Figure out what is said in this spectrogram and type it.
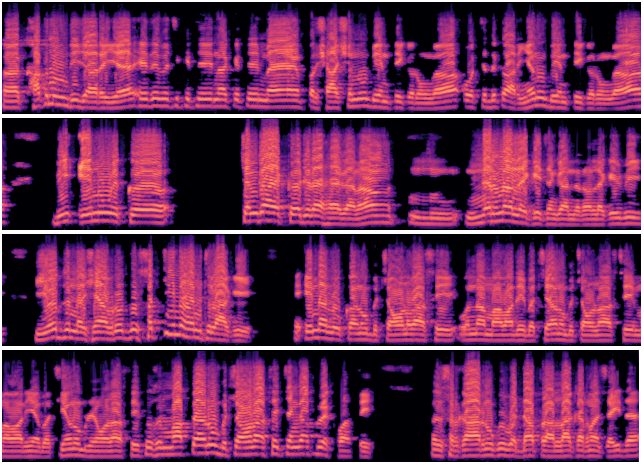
ਖਤਮ ਹੁੰਦੀ ਜਾ ਰਹੀ ਹੈ। ਇਹਦੇ ਵਿੱਚ ਕਿਤੇ ਨਾ ਕਿਤੇ ਮੈਂ ਪ੍ਰਸ਼ਾਸਨ ਨੂੰ ਬੇਨਤੀ ਕਰੂੰਗਾ, ਉੱਚ ਅਧਿਕਾਰੀਆਂ ਨੂੰ ਬੇਨਤੀ ਕਰੂੰਗਾ ਵੀ ਇਹਨੂੰ ਇੱਕ ਚੰਗਾ ਇੱਕ ਜਿਹੜਾ ਹੈਗਾ ਨਾ ਨਿਰਣਾ ਲੈ ਕੇ, ਚੰਗਾ ਨਿਰਣਾ ਲੈ ਕੇ ਵੀ ਯੁੱਧ ਨਸ਼ਿਆਂ ਵਿਰੁੱਧ ਸੱਚੀ ਮੁਹਿੰਮ ਚਲਾ ਕੇ ਇਹਨਾਂ ਲੋਕਾਂ ਨੂੰ ਬਚਾਉਣ ਵਾਸਤੇ, ਉਹਨਾਂ ਮਾਵਾਂ ਦੇ ਬੱਚਿਆਂ ਨੂੰ ਬਚਾਉਣ ਵਾਸਤੇ, ਮਾਵਾਂ ਦੀਆਂ ਬੱਚੀਆਂ ਨੂੰ ਬਚਾਉਣ ਵਾਸਤੇ, ਤੁਸੀਂ ਮਾਪਿਆਂ ਨੂੰ ਬਚਾਉਣ ਵਾਸਤੇ ਚੰਗਾ ਭਵਿੱਖ ਵਾਸਤੇ ਸਰਕਾਰ ਨੂੰ ਕੋਈ ਵੱਡਾ ਉਪਰਾਲਾ ਕਰਨਾ ਚਾਹੀਦਾ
